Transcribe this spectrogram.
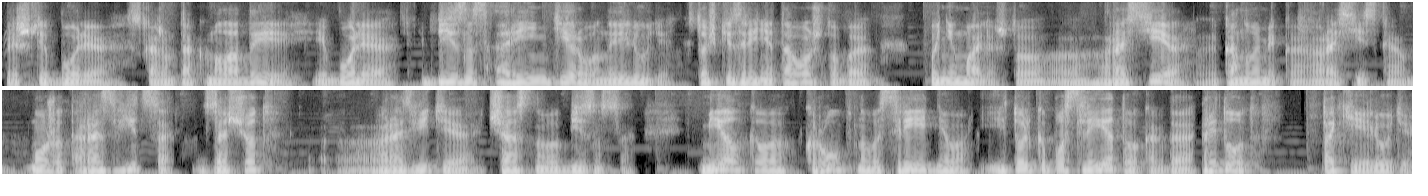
пришли более, скажем так, молодые и более бизнес-ориентированные люди с точки зрения того, чтобы понимали, что э, Россия, экономика российская, может развиться за счет э, развития частного бизнеса. Мелкого, крупного, среднего. И только после этого, когда придут такие люди,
